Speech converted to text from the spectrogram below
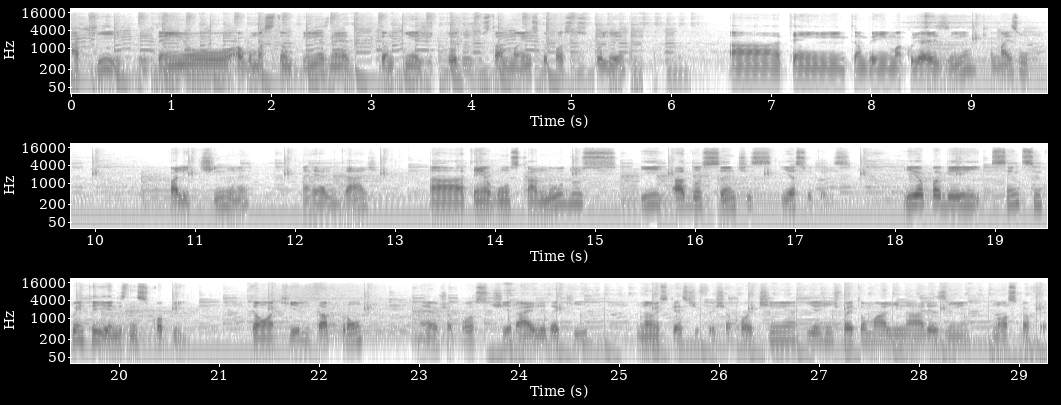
Aqui eu tenho algumas tampinhas, né? Tampinhas de todos os tamanhos que eu posso escolher. Ah, tem também uma colherzinha, que é mais um palitinho, né? Na realidade. Ah, tem alguns canudos e adoçantes e açúcares. E eu paguei 150 ienes nesse copinho. Então aqui ele está pronto, né? Eu já posso tirar ele daqui. Não esquece de fechar a portinha e a gente vai tomar ali na areazinha nosso café.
